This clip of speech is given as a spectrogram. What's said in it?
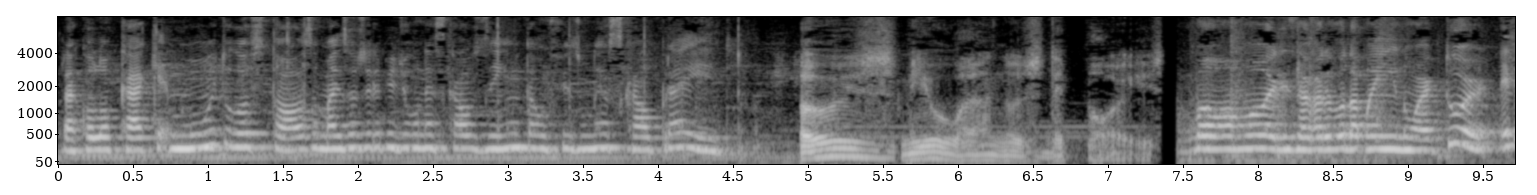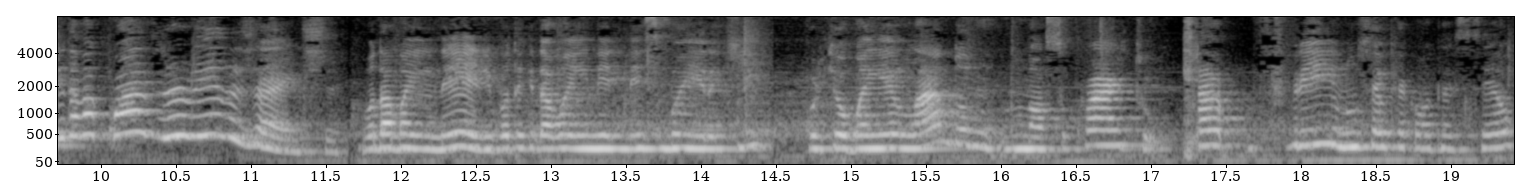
pra colocar, que é muito gostosa, mas hoje ele pediu um Nescauzinho, então eu fiz um Nescau pra ele. Dois mil anos depois. Bom, amores, agora eu vou dar banho no Arthur. Ele tava quase dormindo, gente. Vou dar banho nele, vou ter que dar banho nele nesse banheiro aqui. Porque o banheiro lá do, do nosso quarto tá frio, não sei o que aconteceu.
